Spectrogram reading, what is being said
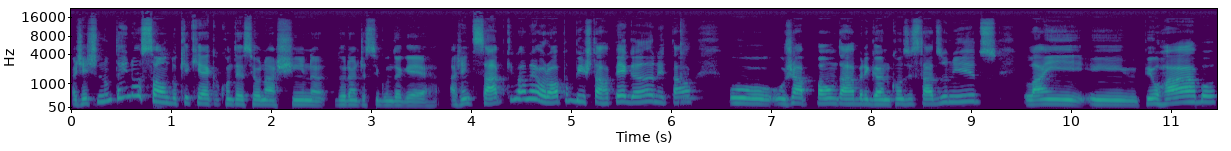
a gente não tem noção do que, é que aconteceu na China durante a Segunda Guerra. A gente sabe que lá na Europa o bicho estava pegando e tal, o, o Japão estava brigando com os Estados Unidos, lá em, em Pearl Harbor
